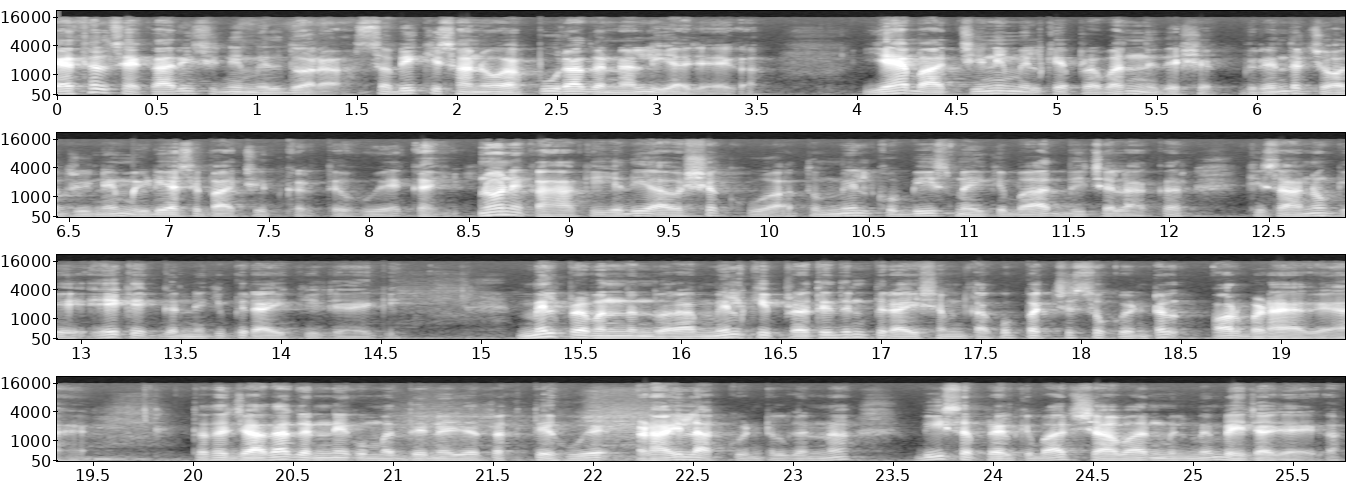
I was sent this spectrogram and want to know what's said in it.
कैथल सहकारी चीनी मिल द्वारा सभी किसानों का पूरा गन्ना लिया जाएगा। यह बात चीनी मिल के प्रबंध निदेशक वीरेंद्र चौधरी ने मीडिया से बातचीत करते हुए कही। उन्होंने कहा कि यदि आवश्यक हुआ तो मिल को 20 मई के बाद भी चलाकर किसानों के एक एक गन्ने की पिराई की जाएगी। मिल प्रबंधन द्वारा मिल की प्रतिदिन पिराई क्षमता को 2500 क्विंटल और बढ़ाया गया है तथा ज़्यादा गन्ने को मद्देनजर रखते हुए अढ़ाई लाख क्विंटल गन्ना 20 अप्रैल के बाद शाहबाद मिल में भेजा जाएगा।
